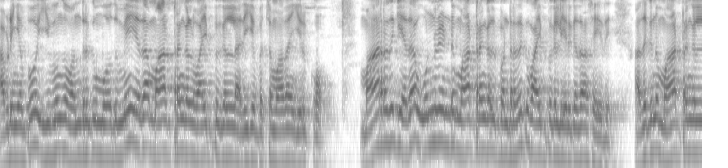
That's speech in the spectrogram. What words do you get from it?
அப்படிங்கப்போ இவங்க வந்திருக்கும் போதுமே ஏதாவது மாற்றங்கள் வாய்ப்புகள் அதிகபட்சமாக தான் இருக்கும். மாறுறதுக்கு ஏதாவது ஒன்று ரெண்டு மாற்றங்கள் பண்ணுறதுக்கு வாய்ப்புகள் இருக்க தான் செய்யுது. அதுக்குன்னு மாற்றங்கள்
